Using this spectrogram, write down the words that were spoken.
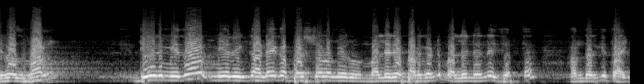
ఈరోజు వన్. దీని మీద మీరు ఇంకా అనేక ప్రశ్నలు మీరు మళ్ళీ రేపు అడగండి మళ్ళీ నేనే చెప్తా. అందరికీ థ్యాంక్ యూ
